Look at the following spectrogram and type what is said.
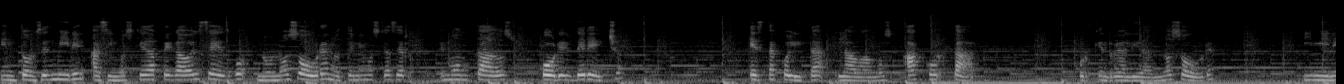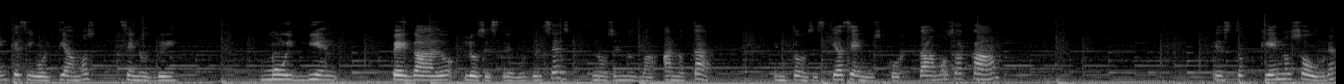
Entonces miren así nos queda pegado el sesgo no nos sobra no tenemos que hacer montados por el derecho. Esta colita la vamos a cortar porque en realidad nos sobra. Y miren que si volteamos se nos ve muy bien pegado los extremos del sesgo no se nos va a notar entonces, ¿qué hacemos? Cortamos acá esto que nos sobra,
